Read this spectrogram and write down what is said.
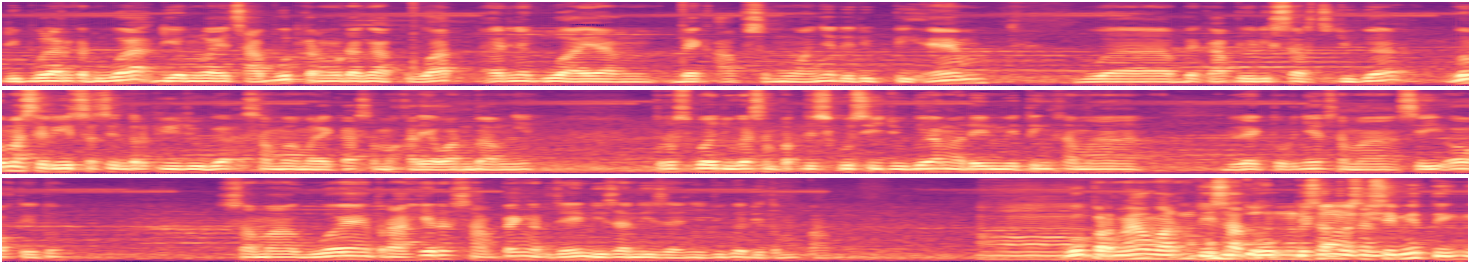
di bulan kedua dia mulai cabut karena udah nggak kuat. Akhirnya gue yang backup semuanya dari PM gue backup di research juga. Gue masih research interview juga sama mereka sama karyawan banknya. Terus gue juga sempat diskusi juga ngadain meeting sama direkturnya sama CEO waktu itu. Sama gue yang terakhir sampai ngerjain desain desainnya juga di tempat. Oh, gue pernah di satu di satu lagi. sesi meeting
